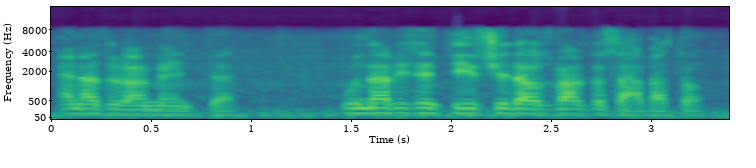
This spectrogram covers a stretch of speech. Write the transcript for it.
e naturalmente un risentirci da Osvaldo Sabato.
